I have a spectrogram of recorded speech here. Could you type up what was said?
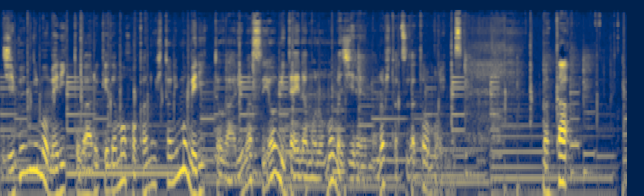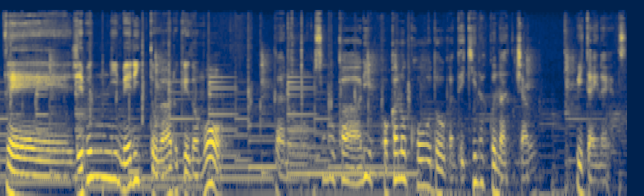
自分にもメリットがあるけども他の人にもメリットがありますよみたいなものも、まあ、ジレンマの一つだと思います。また、えー、自分にメリットがあるけどもあのその代わり他の行動ができなくなっちゃうみたいなやつ。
